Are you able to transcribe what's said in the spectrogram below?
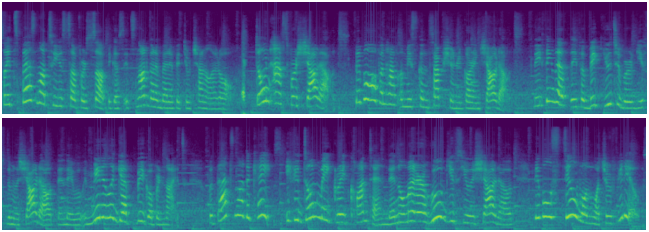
So it's best not to use sub for sub because it's not gonna benefit your channel at all. Don't ask for shoutouts. People often have a misconception regarding shoutouts. They think that if a big YouTuber gives them a shoutout, then they will immediately get big overnight. But that's not the case. If you don't make great content, then no matter who gives you a shout out, people still won't watch your videos.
